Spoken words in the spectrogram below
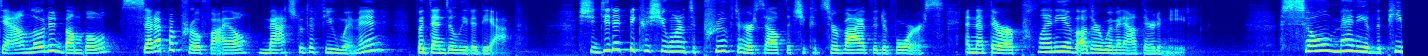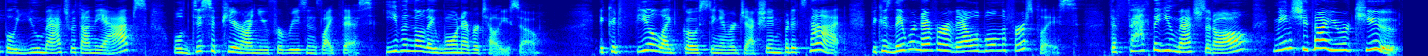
downloaded Bumble, set up a profile, matched with a few women, but then deleted the app. She did it because she wanted to prove to herself that she could survive the divorce and that there are plenty of other women out there to meet so many of the people you match with on the apps will disappear on you for reasons like this, even though they won't ever tell you so. It could feel like ghosting and rejection, but it's not, because they were never available in the first place. The fact that you matched at all means she thought you were cute,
